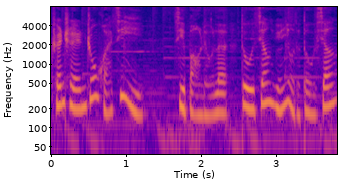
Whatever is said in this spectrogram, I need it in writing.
传承中华技艺，既保留了豆浆原有的豆香、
